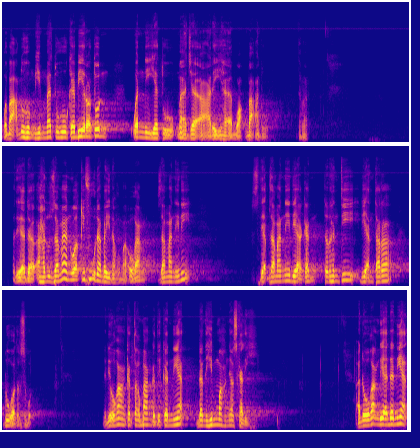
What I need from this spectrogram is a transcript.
Ba'duhum himmatuhu kabiratun wan niyatu ma ja'a 'alaiha ba'du. Jadi ada ahlu zaman waqifuna bainahuma. Orang zaman ini setiap zaman ini dia akan terhenti di antara dua tersebut. Jadi orang akan terbang ketika niat dan himmahnya sekali. Ada orang dia ada niat,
